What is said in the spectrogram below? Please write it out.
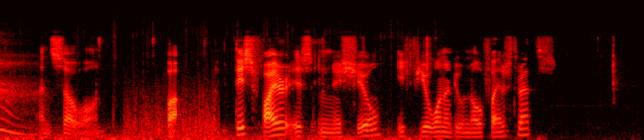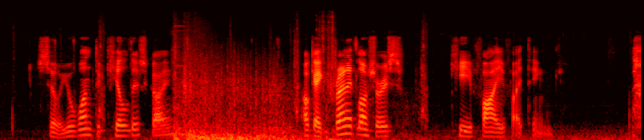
and so on. But this fire is an issue if you want to do no fire strats. So you want to kill this guy. Okay, grenade launcher is key 5, I think.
